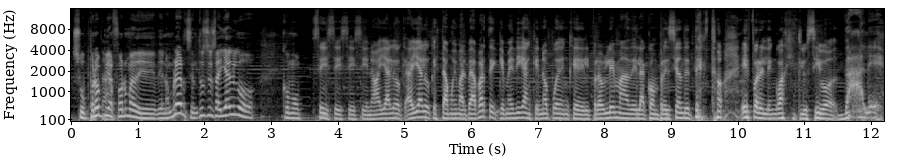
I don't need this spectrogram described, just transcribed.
su propia forma de, de nombrarse. Entonces hay algo como Sí, sí, sí, sí, no, hay algo, hay algo que está muy mal. Pero aparte que me digan que no pueden, que el problema de la comprensión de texto es por el lenguaje inclusivo. Dale.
